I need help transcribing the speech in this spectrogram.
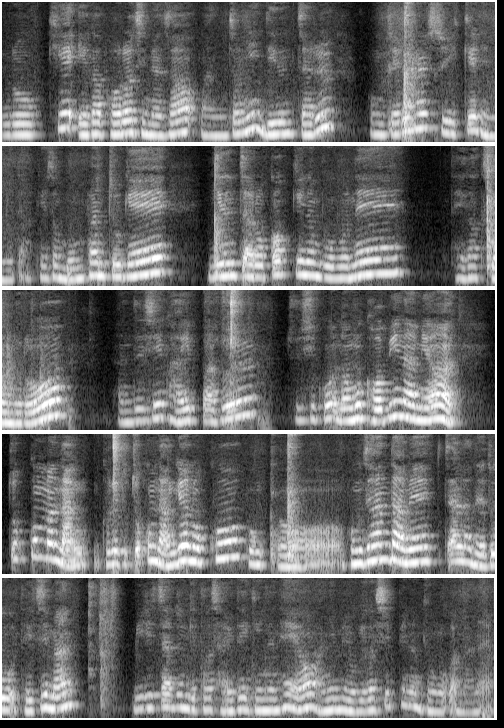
이렇게 얘가 벌어지면서 완전히 니은자를 봉제를 할 수 있게 됩니다. 그래서 몸판 쪽에 니은자로 꺾이는 부분에 대각선으로 반드시 가위밥을 주시고 너무 겁이 나면 조금만 남, 그래도 조금 남겨놓고 봉, 어, 봉제한 다음에 잘라내도 되지만 미리 자른 게 더 잘 되기는 해요. 아니면 여기가 씹히는 경우가 많아요.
